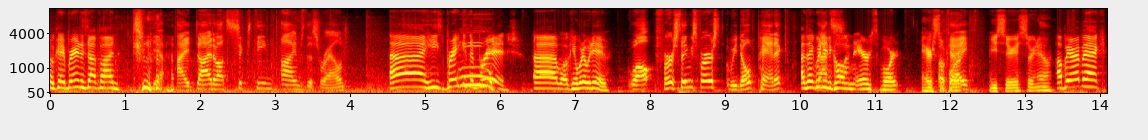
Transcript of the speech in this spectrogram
okay, Brandon's not fine. yeah, I died about 16 times this round. Uh, he's breaking the bridge. Uh, okay, what do we do? Well, first things first, we don't panic. I think we need to call in air support. Air support. Okay. Are you serious right now? I'll be right back.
